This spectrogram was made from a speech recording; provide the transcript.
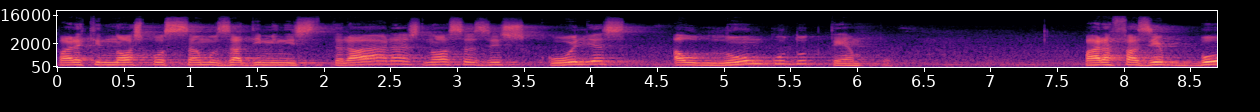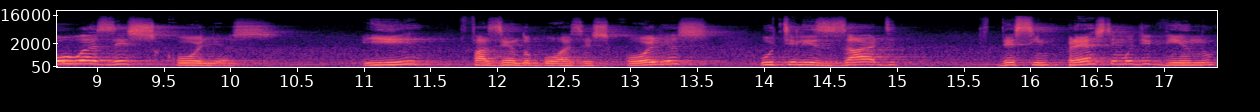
para que nós possamos administrar as nossas escolhas ao longo do tempo, para fazer boas escolhas e, fazendo boas escolhas, utilizar de, desse empréstimo divino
